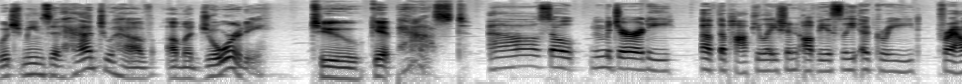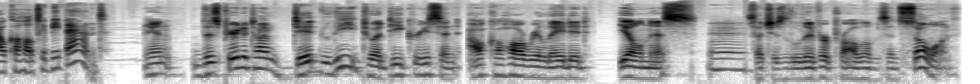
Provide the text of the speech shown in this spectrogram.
which means it had to have a majority to get passed. Oh, so majority of the population obviously agreed for alcohol to be banned. And this period of time did lead to a decrease in alcohol related illness, mm. such as liver problems and so on.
